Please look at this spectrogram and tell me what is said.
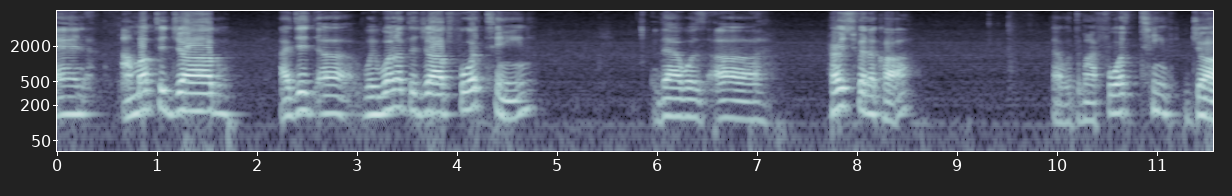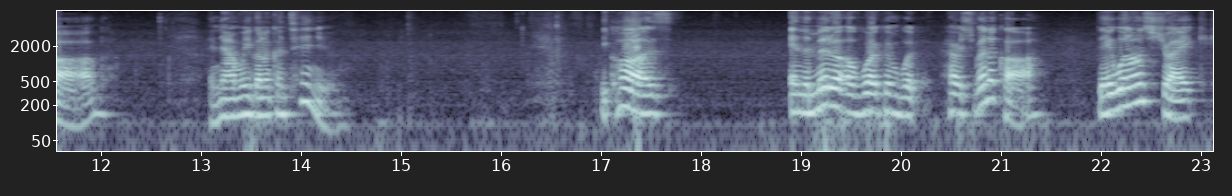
and I'm up to job. I did. Uh, we went up to job 14. That was uh, Hertz That was my 14th job. And now we're going to continue. Because in the middle of working with Hertz they went on strike.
